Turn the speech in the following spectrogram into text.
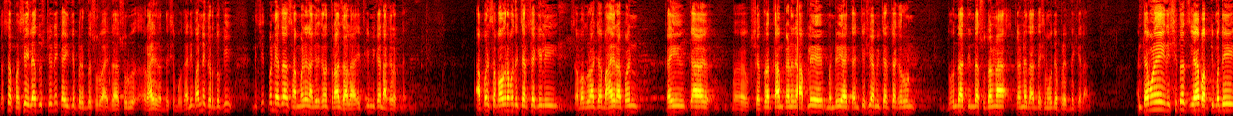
कसं फसेल या दृष्टीने काहीचे प्रयत्न सुरू आहेत जा- सुरू राहिले अध्यक्ष महोदय. आणि मान्य करतो की निश्चितपणे याचा सामान्य नागरिकांना त्रास झाला याची मी काय नाकारत नाही. आपण सभागृहामध्ये चर्चा केली सभागृहाच्या बाहेर आपण काही त्या क्षेत्रात काम करणारे आपले मंडळी आहेत त्यांच्याशी आम्ही चर्चा करून दोनदा तीनदा सुधारणा करण्याचा अध्यक्ष महोदय प्रयत्न केला. आणि त्यामुळे निश्चितच या बाबतीमध्ये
